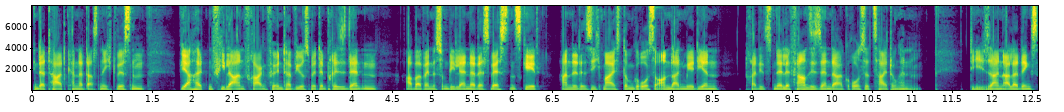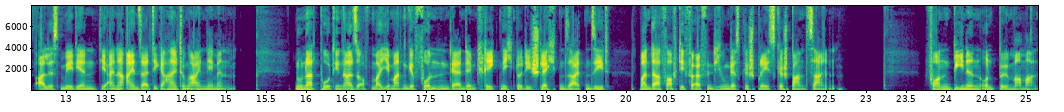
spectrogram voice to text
In der Tat kann er das nicht wissen. Wir erhalten viele Anfragen für Interviews mit dem Präsidenten, aber wenn es um die Länder des Westens geht, handelt es sich meist um große Online-Medien, traditionelle Fernsehsender, große Zeitungen. Die seien allerdings alles Medien, die eine einseitige Haltung einnehmen. Nun hat Putin also offenbar jemanden gefunden, der in dem Krieg nicht nur die schlechten Seiten sieht, man darf auf die Veröffentlichung des Gesprächs gespannt sein. Von Bienen und Böhmermann.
